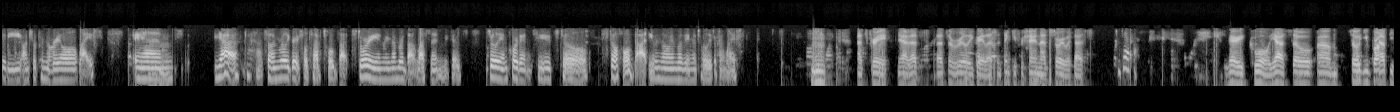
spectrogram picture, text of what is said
city entrepreneurial life. And yeah, so I'm really grateful to have told that story and remembered that lesson because it's really important to still still hold that even though I'm living a totally different life. Mhm. That's great yeah that's that's a really great lesson thank you for sharing that story with us Yeah. Very cool. Yeah. So, um, so you brought up, you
